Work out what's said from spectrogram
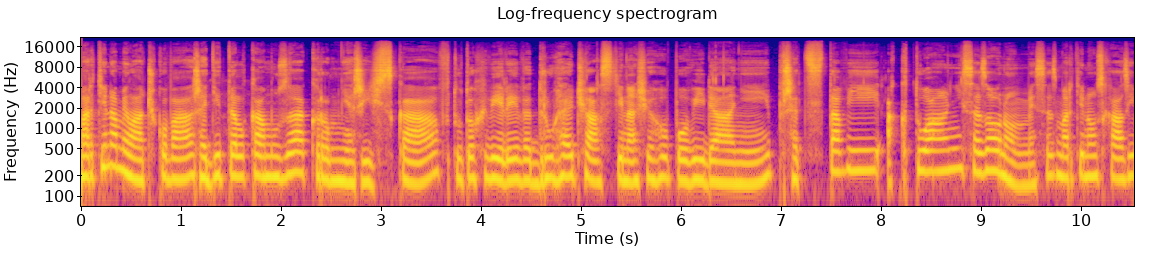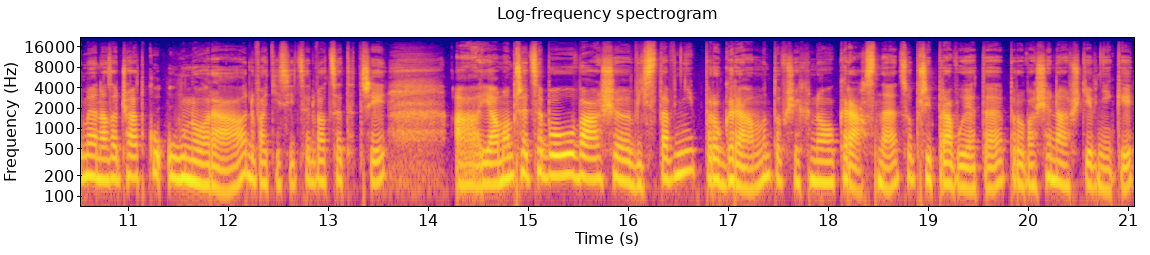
Martina Miláčková, ředitelka Muzea Kroměřížská, v tuto chvíli ve druhé části našeho povídání představí aktuální sezónu. My se s Martinou scházíme na začátku února 2023 a já mám před sebou váš výstavní program, to všechno krásné, co připravujete pro vaše návštěvníky.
